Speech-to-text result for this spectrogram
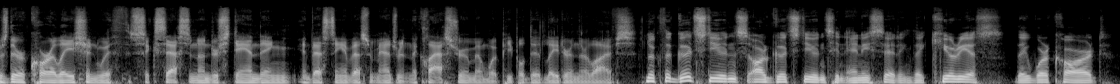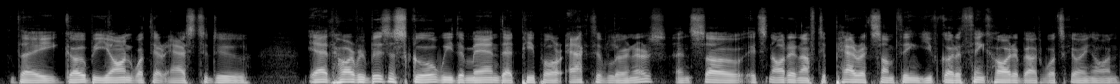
was there a correlation with success in understanding investing investment management in the classroom and what people did later in their lives? Look the good students are good students in any setting. They're curious they work hard they go beyond what they're asked to do. At harvard business school we demand that people are active learners and so it's not enough to parrot something. You've got to think hard about what's going on.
